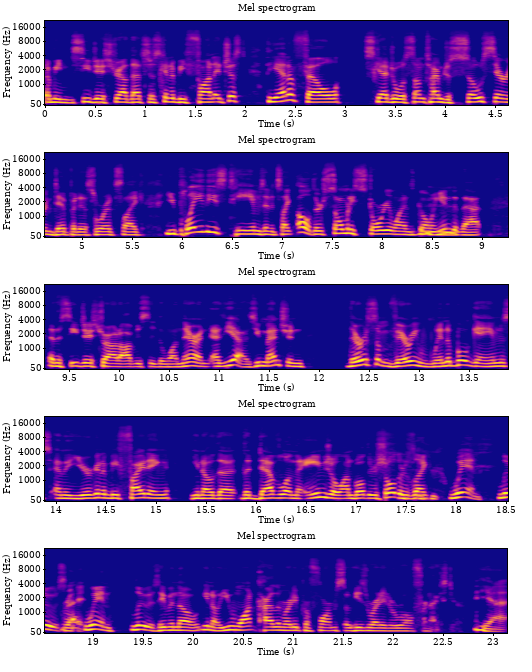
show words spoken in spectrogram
I mean, CJ Stroud, that's just going to be fun. It's just the NFL schedule is sometimes just so serendipitous where it's like you play these teams and it's like, oh, there's so many storylines going mm-hmm. into that. And the CJ Stroud, obviously, the one there. And as, yeah, as you mentioned, there are some very winnable games, and then you're going to be fighting, you know, the the devil and the angel on both your shoulders. Like win, lose, right. win, lose. Even though you know you want Kyler Murray to perform, so he's ready to roll for next year. Yeah,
